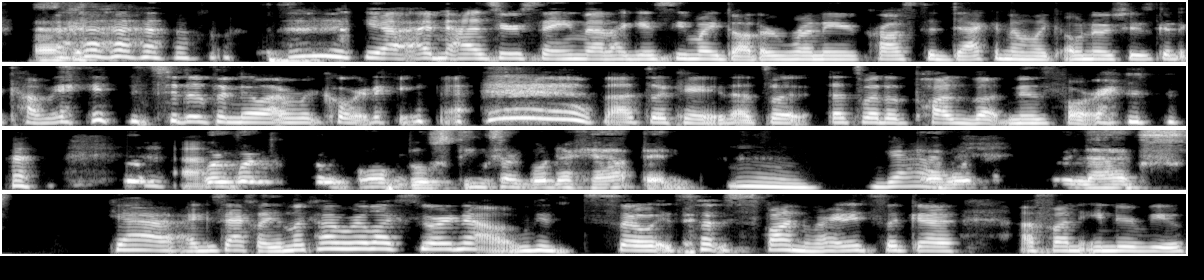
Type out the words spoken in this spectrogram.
yeah, and as you're saying that, I can see my daughter running across the deck, and I'm like, "Oh no, she's gonna come in. she doesn't know I'm recording." that's okay. That's what that's what a pause button is for. we're, we're, oh, those things are gonna happen. Mm, yeah, relax. Yeah, exactly. And look how relaxed you are now. so it's, it's fun, right? It's like a, a fun interview.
